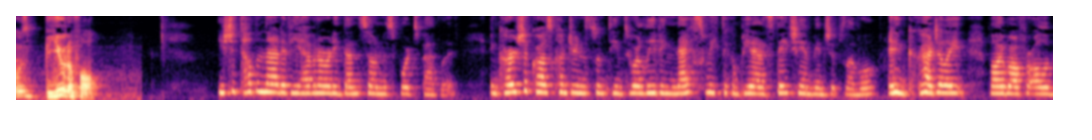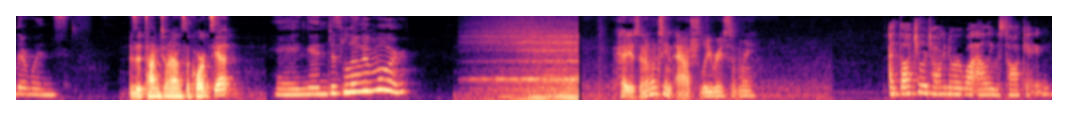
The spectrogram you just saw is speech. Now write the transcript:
That was beautiful. You should tell them that if you haven't already done so in the sports Padlet. Encourage the cross country and swim teams who are leaving next week to compete at a state championships level, and congratulate volleyball for all of their wins. Is it time to announce the courts yet? Hang in just a little bit more. Hey, has anyone seen Ashley recently? I thought you were talking to her while Allie was talking.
